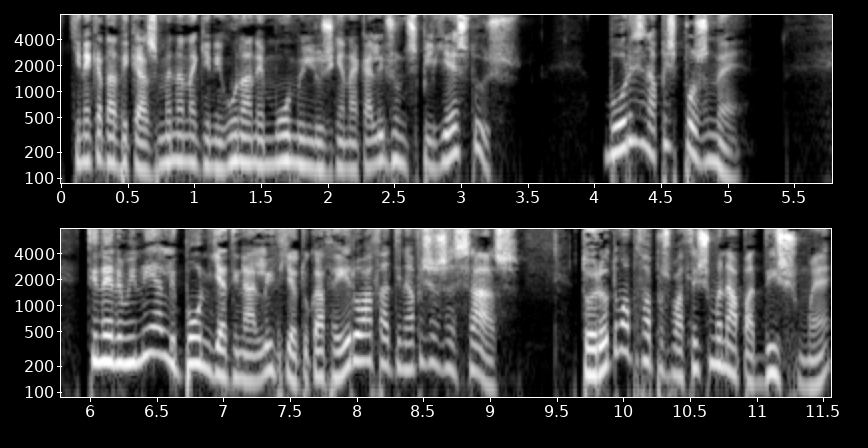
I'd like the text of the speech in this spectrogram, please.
και είναι καταδικασμένα να κυνηγούν ανεμόμυλους για να καλύψουν τις πληγές τους. Μπορείς να πεις πως ναι. Την ερμηνεία λοιπόν για την αλήθεια του κάθε ήρωα θα την αφήσω σε εσάς. Το ερώτημα που θα προσπαθήσουμε να απαντήσουμε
